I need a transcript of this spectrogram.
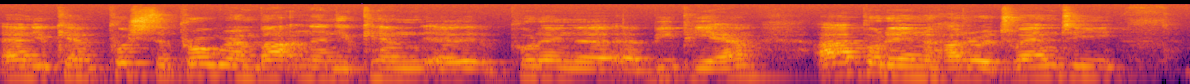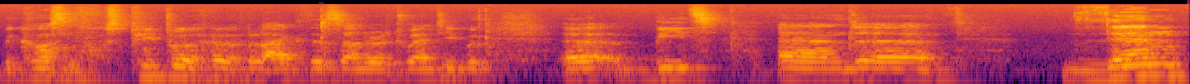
and you can push the program button and you can uh, put in a, a, BPM. I put in 120 because most people like this 120 uh, beats and uh, then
